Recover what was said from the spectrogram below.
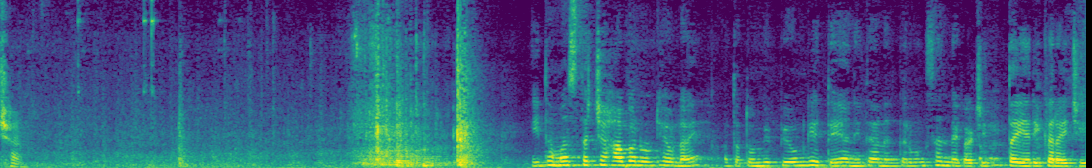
छान इथं मस्त चहा बनवून ठेवलाय. आता तो मी पिऊन घेते आणि त्यानंतर मग संध्याकाळची तयारी करायची.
